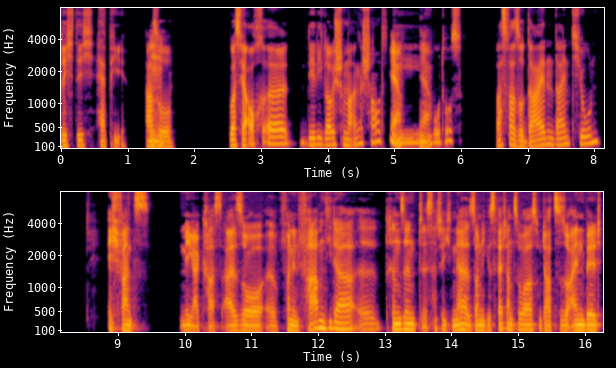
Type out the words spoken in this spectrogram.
richtig happy. Mhm. Also, du hast ja auch äh, dir die, glaube ich, schon mal angeschaut, Ja, die ja. Fotos. Was war so dein, dein Tune? Ich fand's mega krass. Also äh, von den Farben, die da äh, drin sind, ist natürlich ne, sonniges Wetter und sowas. Und da hast du so ein Bild,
